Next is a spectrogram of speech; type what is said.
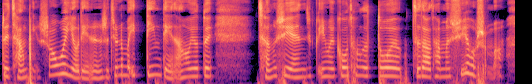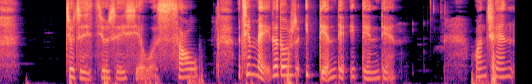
对产品稍微有点认识，就那么一丁点，然后又对程序员因为沟通的多，知道他们需要什么，就这就这些我稍，而且每个都是一点点一点点，完全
